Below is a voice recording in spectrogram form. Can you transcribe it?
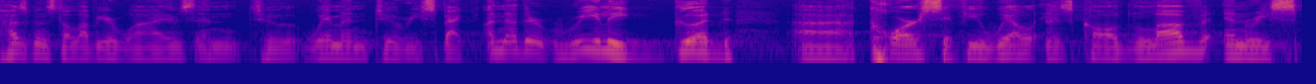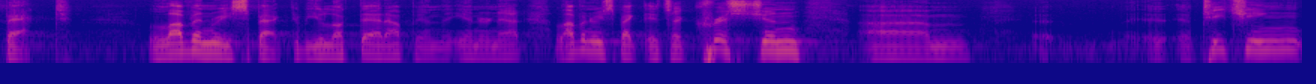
husbands to love your wives and to women to respect. Another really good uh, course, if you will, is called Love and Respect. Love and Respect. If you look that up in the internet, Love and Respect, it's a Christian um, a teaching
